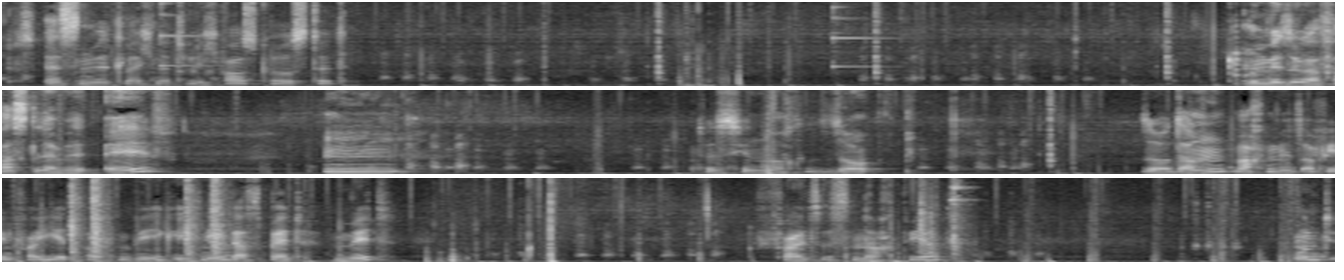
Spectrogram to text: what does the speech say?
Das Essen wird gleich natürlich ausgerüstet. Haben wir sogar fast Level 11. Mm. Das hier noch so. So, dann machen wir uns auf jeden Fall jetzt auf den Weg. Ich nehme das Bett mit. Falls es Nacht wird. Und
